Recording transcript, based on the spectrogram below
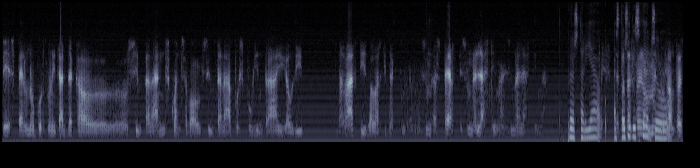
bé, espero una oportunitat de que els ciutadans, qualsevol ciutadà, pues, pugui entrar i gaudir de l'art i de l'arquitectura. És un expert, és una llàstima, és una llàstima. Però estaria... Esteu satisfets o...? Nosaltres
